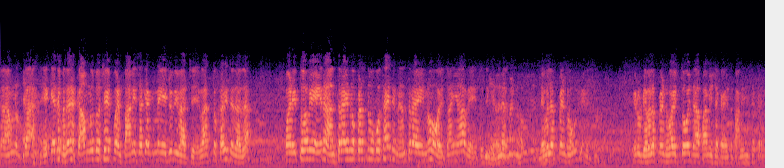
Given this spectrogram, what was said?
કામનું એ કહે છે બધાને કામનું તો છે પણ પામી શકે કે નહીં એ જુદી વાત છે. વાત તો ખરી છે દાદા. પણ એ તો હવે એના અંતરાય નો પ્રશ્ન ઊભો થાય છે ને અંતરાય ન હોય તો અહીંયા આવે તો ડેવલપમેન્ટ હોવું જોઈએ. ડેવલપમેન્ટ હોવું જોઈએ ને. એનું ડેવલપમેન્ટ હોય તો જ આ પામી શકાય તો પામી નહીં શકાય.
